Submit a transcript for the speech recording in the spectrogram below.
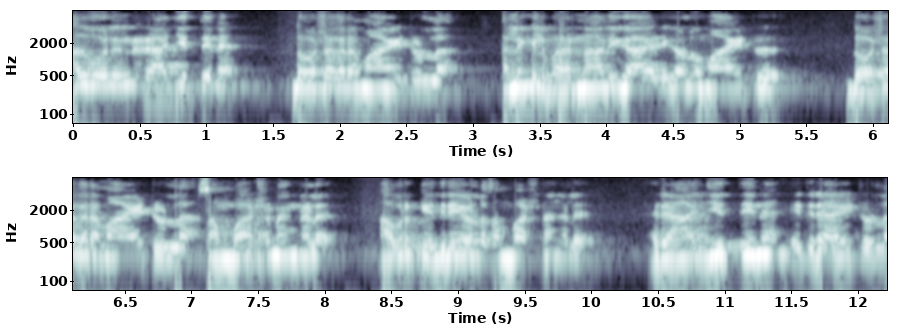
അതുപോലെ തന്നെ രാജ്യത്തിന് ദോഷകരമായിട്ടുള്ള അല്ലെങ്കിൽ ഭരണാധികാരികളുമായിട്ട് ദോഷകരമായിട്ടുള്ള സംഭാഷണങ്ങൾ അവർക്കെതിരെയുള്ള സംഭാഷണങ്ങൾ രാജ്യത്തിന് എതിരായിട്ടുള്ള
